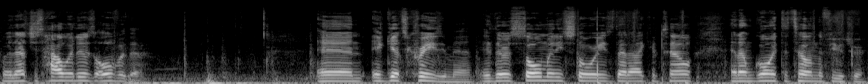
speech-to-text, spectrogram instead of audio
But that's just how it is over there and it gets crazy, man. There's so many stories that I could tell, and I'm going to tell in the future.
